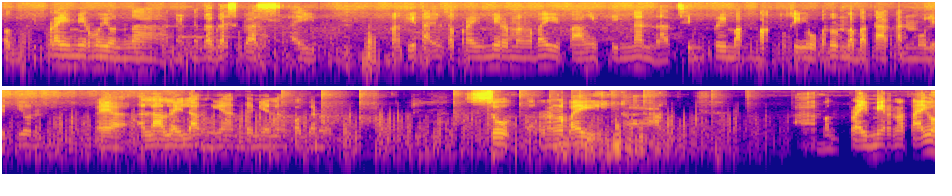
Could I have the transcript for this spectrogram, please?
pag i-primer mo yon nga nagagasgas ay makita yun sa primer mga bay, pangit tingnan at siyempre mag back to zero ka dun, babatakan mo ulit yun. Kaya alalay lang yan, ganyan lang pag ano. So, tara na nga bay. Ah, mag-primer na tayo.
